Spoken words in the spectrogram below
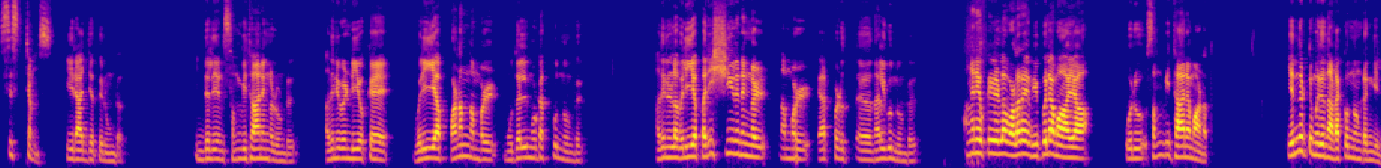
സിസ്റ്റംസ് ഈ രാജ്യത്തിനുണ്ട്. ഇന്റലിജൻസ് സംവിധാനങ്ങളുണ്ട്. അതിനുവേണ്ടിയൊക്കെ വലിയ പണം നമ്മൾ മുതൽ മുടക്കുന്നുണ്ട്. അതിനുള്ള വലിയ പരിശീലനങ്ങൾ നമ്മൾ ഏർപ്പെടു ഏർ നൽകുന്നുണ്ട്. അങ്ങനെയൊക്കെയുള്ള വളരെ വിപുലമായ ഒരു സംവിധാനമാണത്. എന്നിട്ടും ഇത് നടക്കുന്നുണ്ടെങ്കിൽ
